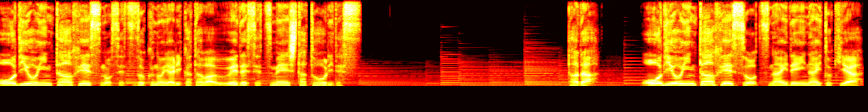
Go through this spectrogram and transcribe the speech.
オーディオインターフェースの接続のやり方は上で説明した通りです。ただオーディオインターフェースをつないでいない時や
